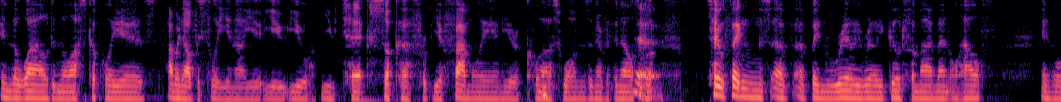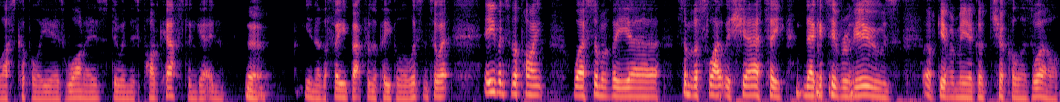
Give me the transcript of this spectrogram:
in the world in the last couple of years. I mean, obviously, you know, you you you you take succor from your family and your close ones and everything else, Yeah. but two things have, have been really, really good for my mental health in the last couple of years. One is doing this podcast and getting Yeah. you know the feedback from the people who listen to it, even to the point where some of the uh, some of the slightly shirty negative reviews have given me a good chuckle as well.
